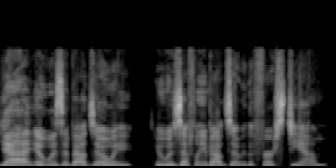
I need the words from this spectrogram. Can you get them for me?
Yeah, it was about Zoe. It was definitely about Zoe, the first DM.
